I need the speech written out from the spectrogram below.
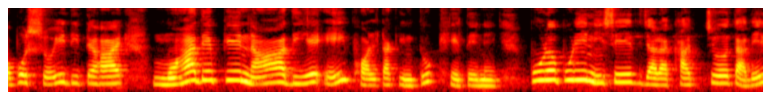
অবশ্যই দিতে হয়। মহাদেবকে না দিয়ে এই ফলটা কিন্তু খেতে নেই। পুরোপুরি নিষেধ যারা খাচ্ছ, তাদের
